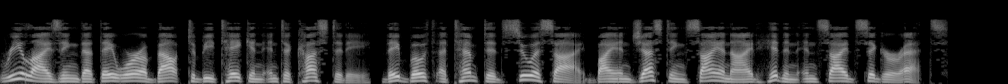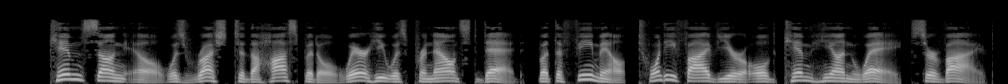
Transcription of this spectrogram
Realizing that they were about to be taken into custody, they both attempted suicide by ingesting cyanide hidden inside cigarettes. Kim Seung-il was rushed to the hospital where he was pronounced dead, but the female, 25-year-old Kim Hyon-hui, survived.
